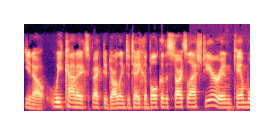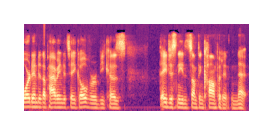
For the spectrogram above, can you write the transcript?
you know, we kind of expected Darling to take the bulk of the starts last year, and Cam Ward ended up having to take over because – they just needed something competent in net.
